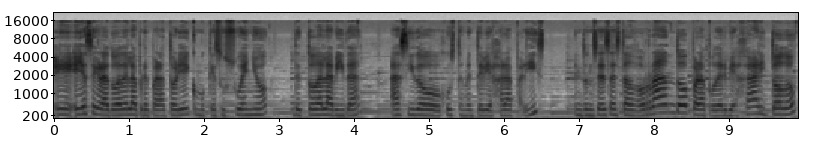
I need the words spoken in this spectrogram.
Eh, ella se gradúa de la preparatoria y como que su sueño de toda la vida ha sido justamente viajar a París. Entonces ha estado ahorrando para poder viajar y todo.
